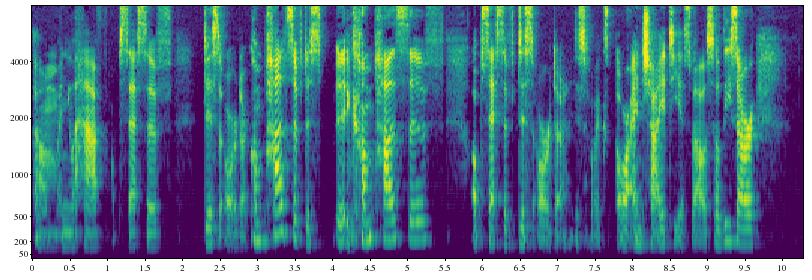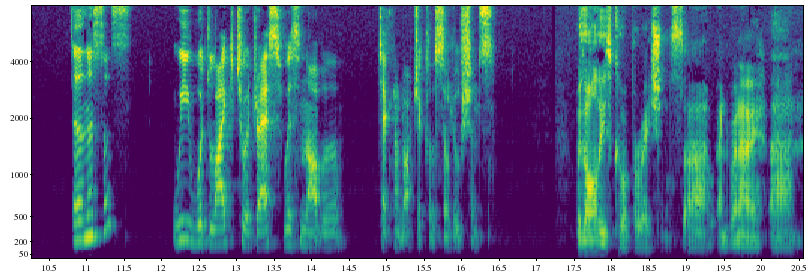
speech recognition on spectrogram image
Um, when you have obsessive disorder, compulsive, dis uh, compulsive obsessive disorder is for ex or anxiety as well. So these are illnesses we would like to address with novel technological solutions. With all these corporations, uh, and when I um,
